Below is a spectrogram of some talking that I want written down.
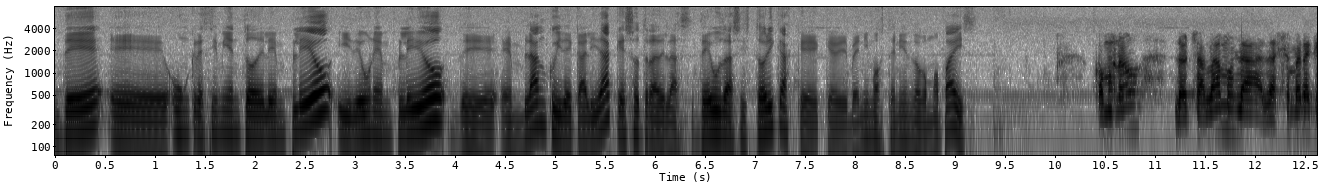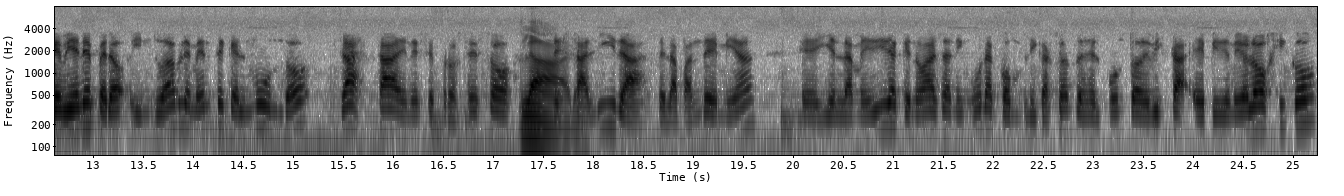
de eh, un crecimiento del empleo y de un empleo de, en blanco y de calidad, que es otra de las deudas históricas que, venimos teniendo como país. ¿Cómo no? Lo charlamos la, semana que viene, pero indudablemente que el mundo ya está en ese proceso de salida de la pandemia eh, y en la medida que no haya ninguna complicación desde el punto de vista epidemiológico,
